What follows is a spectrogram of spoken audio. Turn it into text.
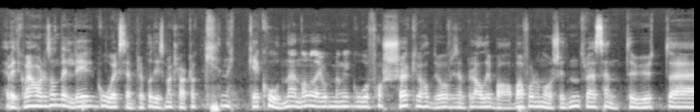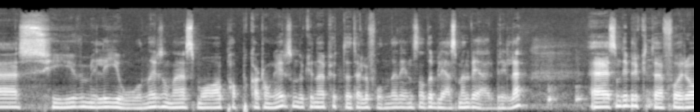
jeg vet ikke om jeg har noen sånn veldig gode eksempler på de som har klart å knekke kodene ennå, men det er gjort mange gode forsøk. Vi hadde jo f.eks. Alibaba for noen år siden tror jeg sendte ut eh, syv millioner sånne små pappkartonger som du kunne putte telefonen din inn sånn at det ble som en VR-brille. Eh, som de brukte for å,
